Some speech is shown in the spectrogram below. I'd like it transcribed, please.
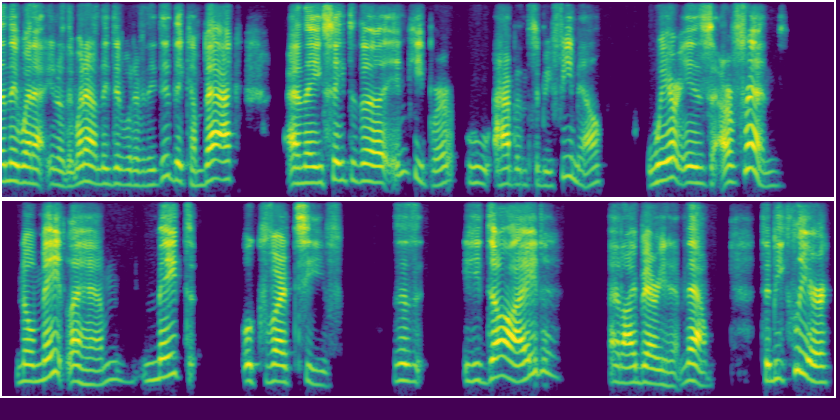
then they went out, you know, they went out and they did whatever they did. They come back and they say to the innkeeper, who happens to be female, Where is our friend? No mate lahem, mate ukvartiv. He died and I buried him. Now, to be clear,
